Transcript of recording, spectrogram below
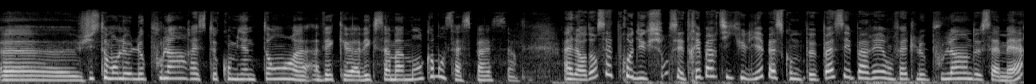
Euh, justement, le, le poulain reste combien de temps euh, avec, euh, avec sa maman? Comment ça se passe? Alors dans cette production, c'est très particulier parce qu'on ne peut pas séparer en fait le poulain de sa mère,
